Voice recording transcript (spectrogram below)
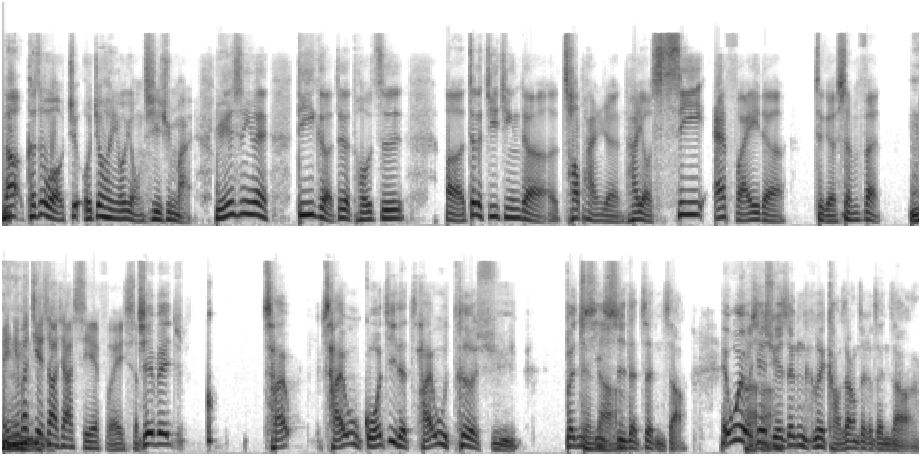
那可是我就我就很有勇气去买，原因是因为第一个这个投资，呃，这个基金的操盘人他有 CFA 的这个身份，哎、欸，你们介绍一下 CFA 什么？CFA 就财财务国际的财务特许分析师的证照。哎、欸，我有些学生会考上这个证照啊。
